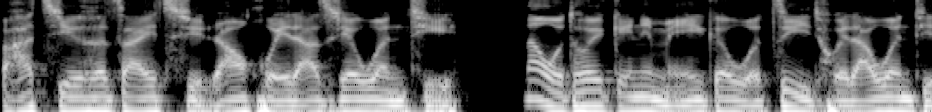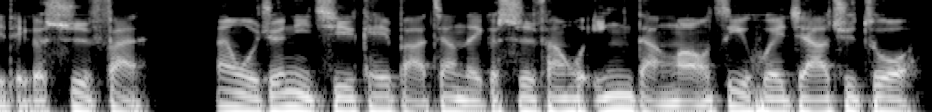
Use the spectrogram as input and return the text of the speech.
把它结合在一起，然后回答这些问题。那我都会给你每一个我自己回答问题的一个示范。但我觉得你其实可以把这样的一个示范或音档哦，自己回家去做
